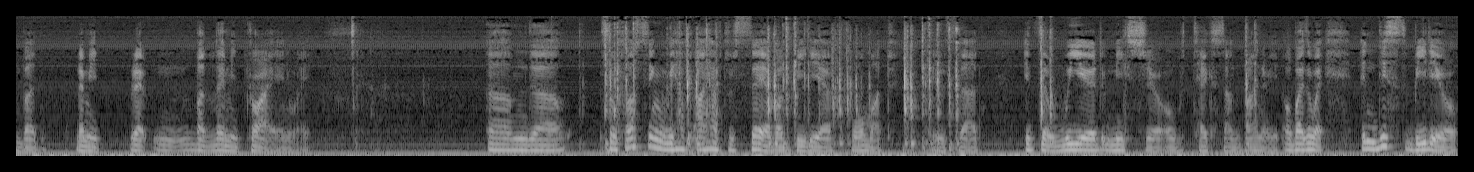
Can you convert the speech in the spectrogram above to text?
But let me but let me try anyway. And uh, so first thing we have I have to say about PDF format is that it's a weird mixture of text and binary. Oh, by the way, in this video,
